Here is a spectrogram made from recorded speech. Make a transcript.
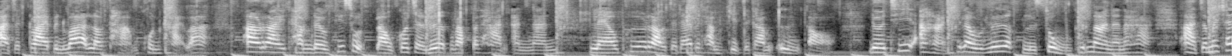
อาจจะกลายเป็นว่าเราถามคนขายว่า อะไรทำเร็วที่สุดเราก็จะเลือกรับประทานอันนั้น แล้วเพื่อเราจะได้ไปทำกิจกรรมอื่นต่อ โดยที่อาหารที่เราเลือกหรือสุ่มขึ้นมานั้นนะคะ อาจจะไม่ใช่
